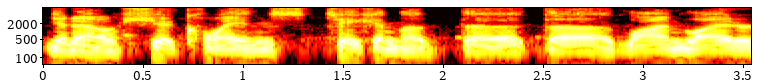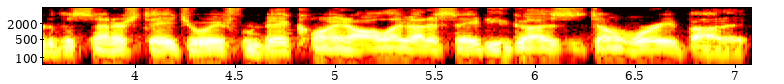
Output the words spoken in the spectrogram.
you know, shit coins taking the the the limelight or the center stage away from Bitcoin. All I got to say to you guys is, don't worry about it.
